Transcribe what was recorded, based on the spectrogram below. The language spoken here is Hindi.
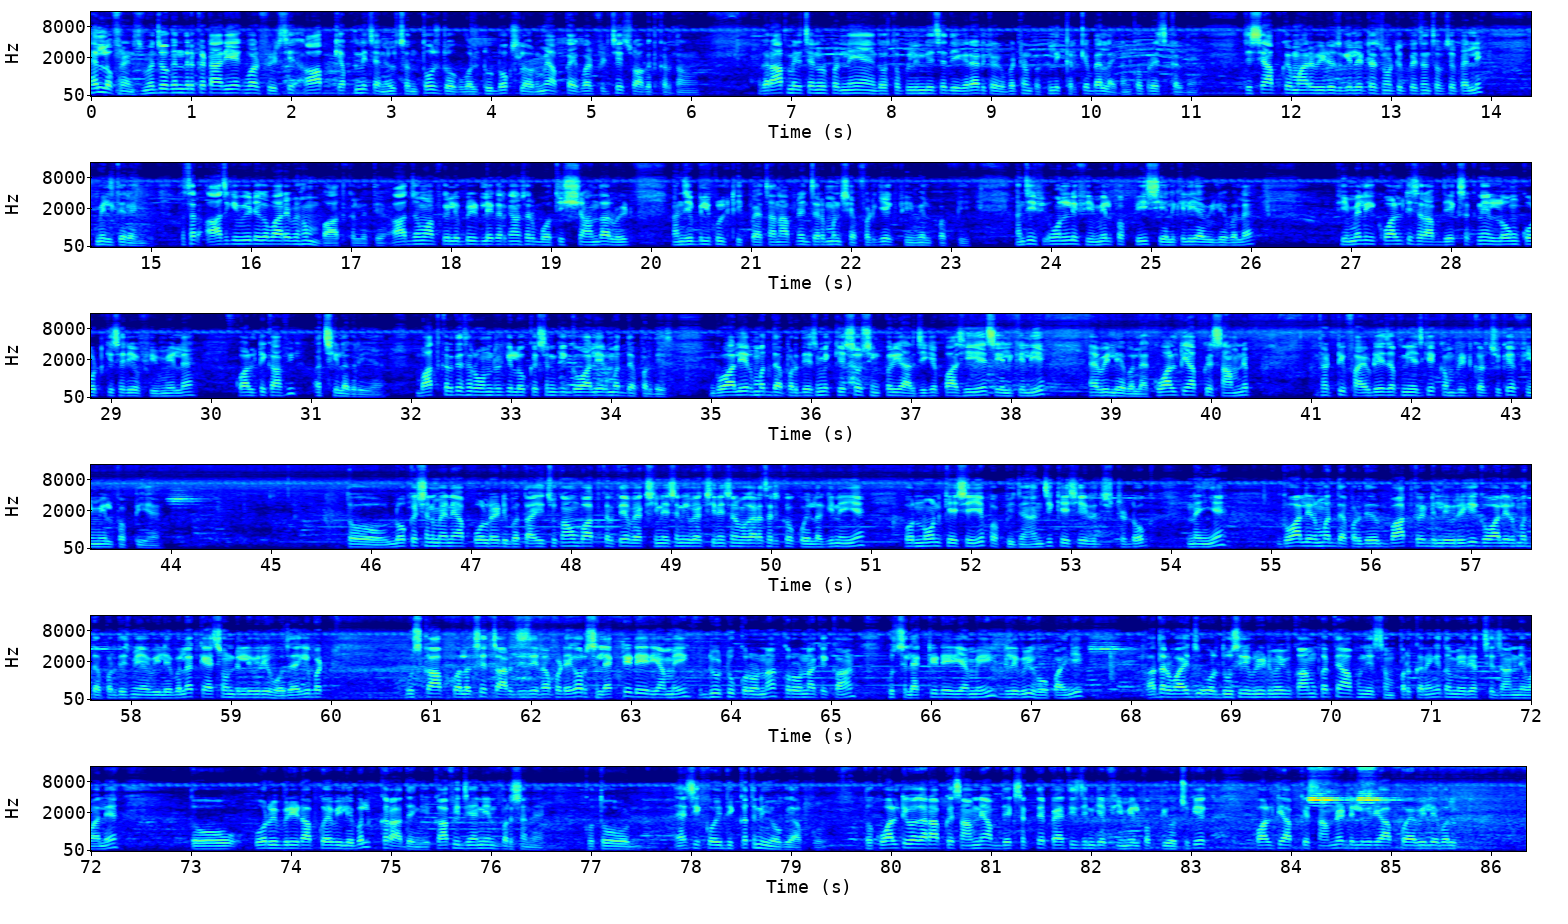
हेलो फ्रेंड्स मैं जोगेंद्र कटारिया एक बार फिर से आपके अपने चैनल संतोष डॉगवल टू डॉग्स लवर में आपका एक बार फिर से स्वागत करता हूँ। अगर आप मेरे चैनल पर नए आए दोस्तों प्लीज़ नीचे दिए गए रेड कलर बटन पर क्लिक करके बेल आइकन को प्रेस कर दें, जिससे आपको हमारे वीडियोज़ के लेटेस्ट नोटिफिकेशन सबसे पहले मिलते रहेंगे। तो सर, आज की वीडियो के बारे में हम बात कर लेते हैं। आज जो हम आपके लिए ब्रीड लेकर के आए सर, बहुत ही शानदार ब्रीड हाँ जी, बिल्कुल ठीक पहचाना आपने जर्मन शेफर्ड की एक फीमेल पप्पी हाँ जी ओनली फीमेल पप्पी सेल के लिए अवेलेबल है। फीमेल की क्वालिटी सर आप देख सकते हैं लॉन्ग कोट की सर ये फीमेल है। क्वालिटी काफ़ी अच्छी लग रही है। बात करते हैं सर ओनर की लोकेशन की, ग्वालियर मध्य प्रदेश। ग्वालियर मध्य प्रदेश में केशव सिंह परियार जी के पास ही ये सेल के लिए अवेलेबल है। क्वालिटी आपके सामने थर्टी फाइव डेज़ अपनी एज के कंप्लीट कर चुके फीमेल पप्पी है। तो लोकेशन मैंने आपको ऑलरेडी बता ही चुका हूँ। बात करते हैं वैक्सीनेशन की। वैक्सीनेशन वगैरह सर इसको कोई लगी नहीं है। और नॉन केशे ये पप्पीज हैं। हाँ जी केशे रजिस्टर्ड डॉग नहीं है। ग्वालियर, मध्य प्रदेश। बात करें डिलीवरी की, ग्वालियर, मध्य प्रदेश में अवेलेबल है। कैश ऑन डिलीवरी हो जाएगी, बट उसका आपको अलग से चार्जेस देना पड़ेगा और सिलेक्टेड एरिया में ही ड्यू टू कोरोना कोरोना के कारण कुछ सिलेक्टेड एरिया में ही डिलीवरी हो पाएँगी। अदरवाइज़ और दूसरी ब्रीड में भी काम करते हैं, आप उन्हें संपर्क करेंगे तो मेरे अच्छे जानने वाले हैं। तो और भी ब्रीड आपको अवेलेबल करा देंगे। काफ़ी जेन्यन पर्सन है। को तो ऐसी कोई दिक्कत नहीं होगी आपको। तो क्वालिटी वगैरह आपके सामने आप देख सकते हैं। पैंतीस दिन के फीमेल पप्पी हो चुकी है। क्वालिटी आपके सामने। डिलीवरी आपको अवेलेबल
